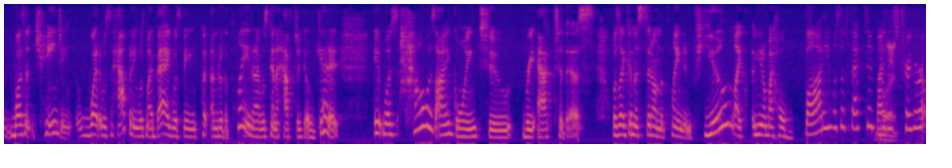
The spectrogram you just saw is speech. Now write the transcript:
wasn't changing. What was happening was my bag was being put under the plane and I was going to have to go get it it was how was I going to react to this? Was I going to sit on the plane and fume? Like, you know, my whole body was affected by right. this trigger.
